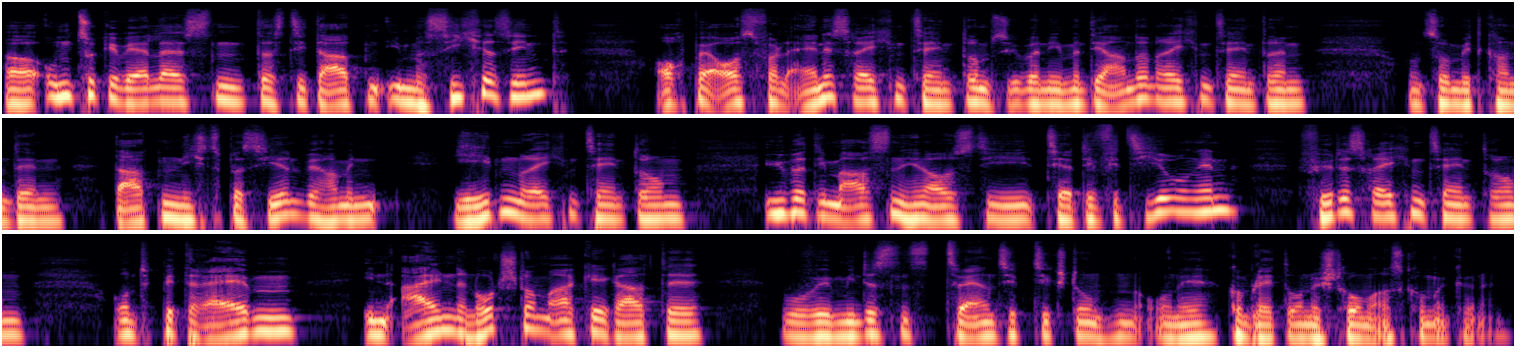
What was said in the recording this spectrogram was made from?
um zu gewährleisten, dass die Daten immer sicher sind auch bei Ausfall eines Rechenzentrums übernehmen die anderen Rechenzentren und somit kann den Daten nichts passieren. Wir haben in jedem Rechenzentrum über die Maßen hinaus die Zertifizierungen für das Rechenzentrum und betreiben in allen Notstromaggregate wo wir mindestens 72 Stunden ohne, komplett ohne Strom auskommen können.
